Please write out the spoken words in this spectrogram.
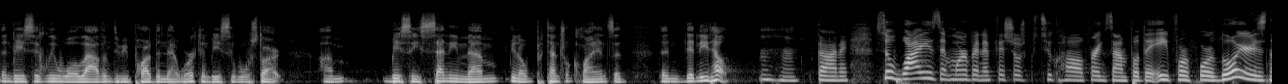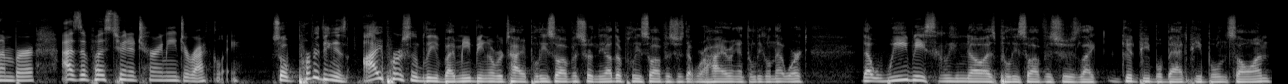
then basically we'll allow them to be part of the network, and basically we'll start um, basically sending them, you know, potential clients that that, that need help. Mm-hmm. Got it. So why is it more beneficial to call, for example, the 844 lawyers number as opposed to an attorney directly? So perfect thing is, I personally believe by me being a retired police officer and the other police officers that we're hiring at the legal network, that we basically know as police officers like good people, bad people, and so on,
